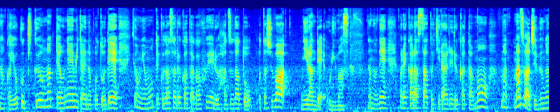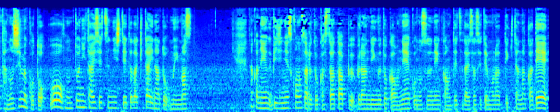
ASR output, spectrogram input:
なんかよく聞くようになったよねみたいなことで興味を持ってくださる方が増えるはずだと私は睨んでおります。なのでこれからスタート切られる方も、まあ、まずは自分が楽しむことを本当に大切にしていただきたいなと思います。なんかねビジネスコンサルとかスタートアップブランディングとかをねこの数年間お手伝いさせてもらってきた中で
